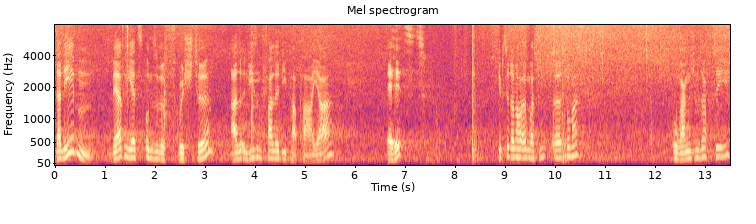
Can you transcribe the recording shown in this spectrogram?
Daneben werden jetzt unsere Früchte, also in diesem Falle die Papaya, erhitzt Gibst du da noch irgendwas zu, äh, Thomas? Orangensaft sehe ich.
